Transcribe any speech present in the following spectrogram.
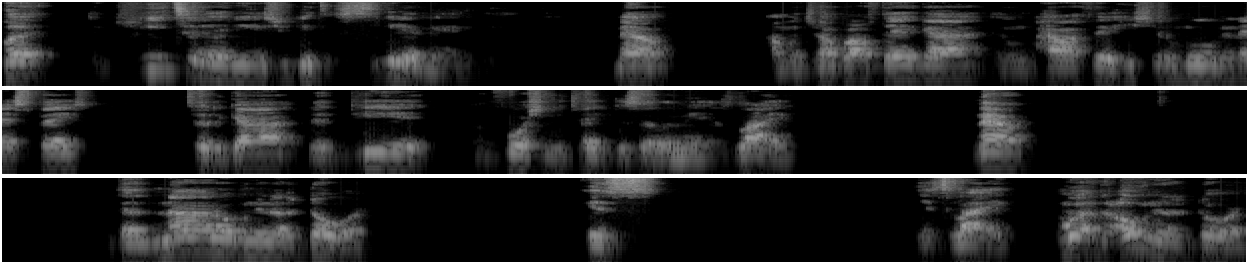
But the key to that is you get to see that man again. Now, I'm gonna jump off that guy and how I feel he should have moved in that space to the guy that did unfortunately take this other man's life. Now, the non-opening of the door is it's like well, the opening of the door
